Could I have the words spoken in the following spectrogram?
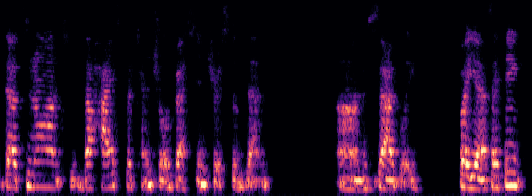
that's not the highest potential or best interest of them. Um, sadly. But yes, I think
